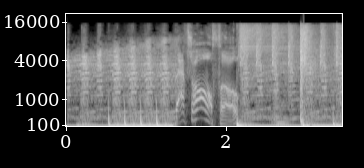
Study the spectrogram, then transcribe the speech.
That's all, folks.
